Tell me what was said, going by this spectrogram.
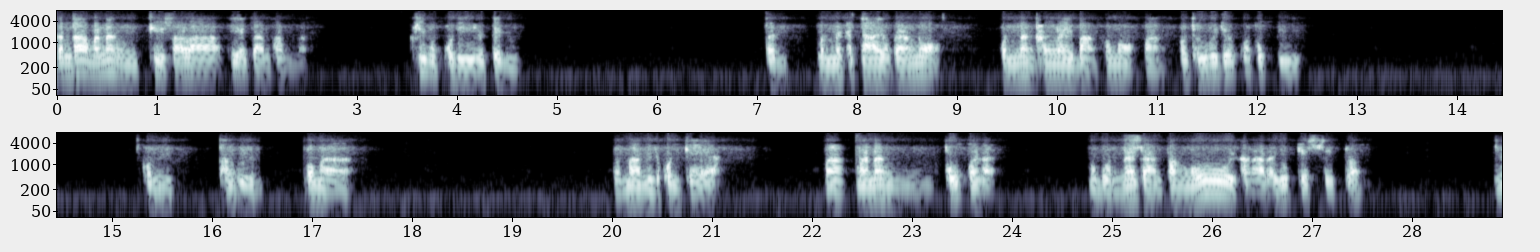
กันถ้ามานั่งที่ศาลาที่อาจารย์ทำนะที่มันพอดีเลยเต็ม แต่มันไม่กระจายออกไปข้างนอก คนนั่งข้างในบ้างข้างนอกบ้างก็ถือว่าเยอะกว่าทุกปี คนทางอื่นก็มาส่วนมากมีแต่คนแก่ มามานั่งทุกข์มาแหละมาบ่นให้อาจารย์ฟังโอ้ยขนาดอายุเจ็ดสิบแล้วใน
